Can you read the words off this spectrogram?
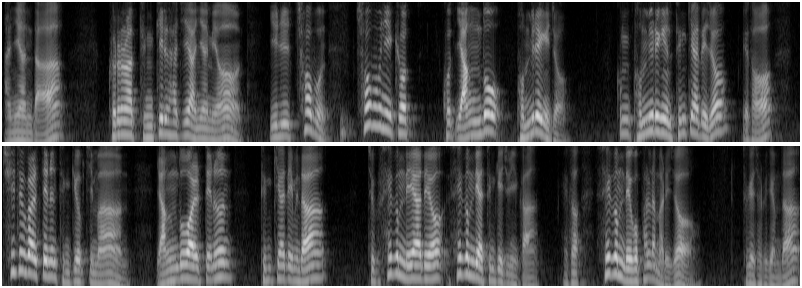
아니한다. 그러나 등기를 하지 아니하면 일 처분, 처분이 곧, 곧 양도 법률행위죠. 그럼 법률행위는 등기해야 되죠. 그래서 취득할 때는 등기 없지만 양도할 때는 등기해야 됩니다. 즉 세금 내야 돼요. 세금 내야 등기해 주니까. 그래서 세금 내고 팔란 말이죠. 두개 저렇게 합니다.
